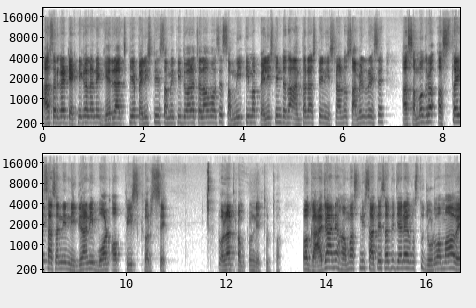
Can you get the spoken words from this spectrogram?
આ સરકાર ટેકનિકલ અને ગેરરાજકીય પેલેસ્ટીન સમિતિ દ્વારા ચલાવવામાં આવશે. સમિતિમાં પેલેસ્ટીન તથા આંતરરાષ્ટ્રીય નિષ્ણાતો સામેલ રહેશે. આ સમગ્ર અસ્થાયી શાસનની નિગરાની બોર્ડ ઓફ પીસ કરશે. ડોનાલ્ડ ટ્રમ્પનું નેતૃત્વ. હવે ગાઝા અને હમાસની સાથે સાથે જ્યારે આ વસ્તુ જોડવામાં આવે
